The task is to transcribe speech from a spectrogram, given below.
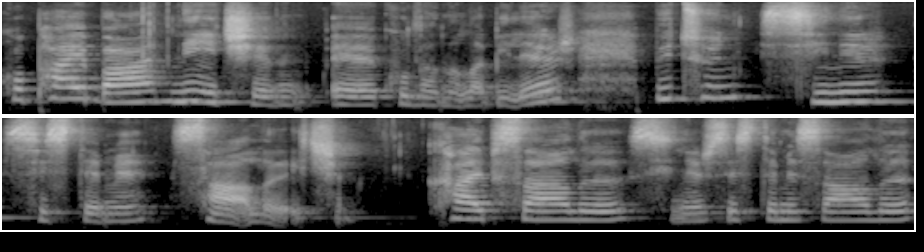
Copaiba ne için e, kullanılabilir? Bütün sinir sistemi sağlığı için kalp sağlığı, sinir sistemi sağlığı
